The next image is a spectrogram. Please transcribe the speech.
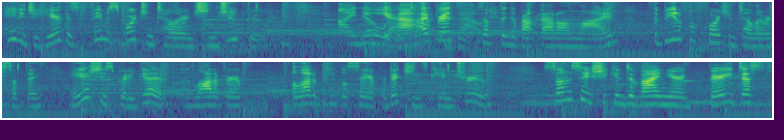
Hey, did you hear? There's a famous fortune teller in Shinjuku. I know yeah, I've read about. something about that online. The beautiful fortune teller or something. I hear she's pretty good. A lot of her, a lot of people say her predictions came true. Some say she can divine your very des-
